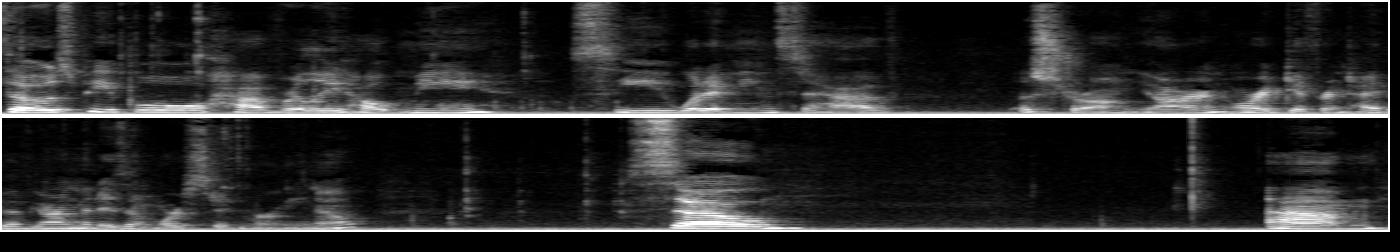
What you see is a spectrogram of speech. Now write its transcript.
Those people have really helped me see what it means to have a strong yarn or a different type of yarn that isn't worsted merino. So, um,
